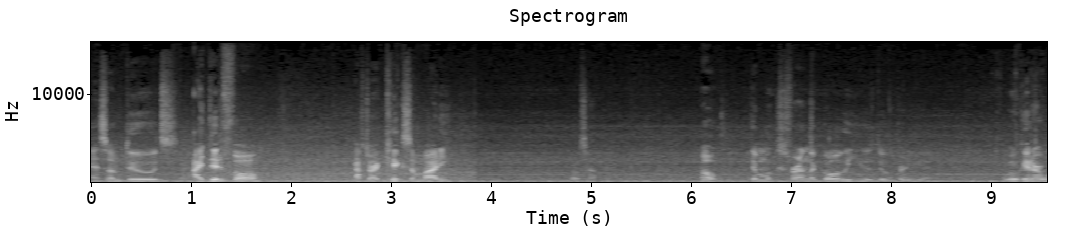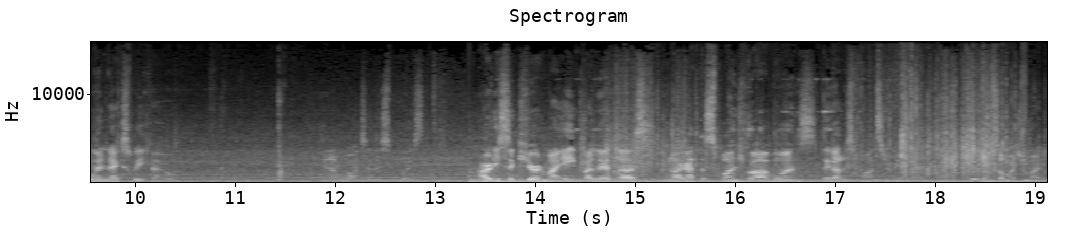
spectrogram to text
and some dudes. I did fall after I kicked somebody. What's happening? Oh, Demo's friend, the goalie, he was doing pretty good. We'll get our win next week, I hope and I'm going to this place. I already secured my eight paletas. You know, I got the SpongeBob ones. They gotta sponsor me, man. Give them so much money.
